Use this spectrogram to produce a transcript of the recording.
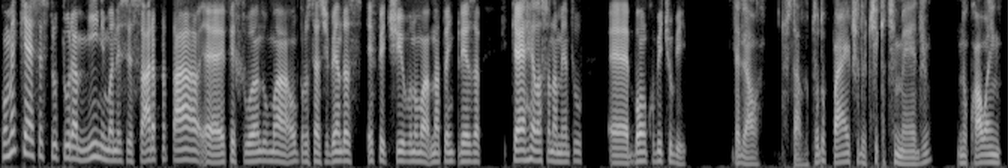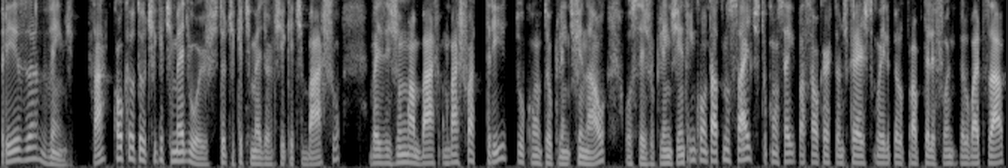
como é que é essa estrutura mínima necessária para estar tá, é, efetuando uma, um processo de vendas efetivo numa, na tua empresa quer relacionamento é, bom com o B2B. Legal, Gustavo. Tudo parte do ticket médio no qual a empresa vende. Tá? Qual que é o teu ticket médio hoje? Se teu ticket médio é um ticket baixo, vai exigir ba um baixo atrito com o teu cliente final, ou seja, o cliente entra em contato no site, tu consegue passar o cartão de crédito com ele pelo próprio telefone, pelo WhatsApp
